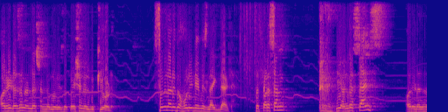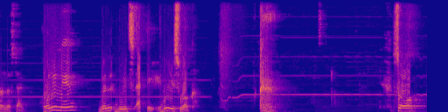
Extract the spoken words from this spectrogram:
or he doesn't understand the glories, the patient will be cured. Similarly, the holy name is like that. The person he understands or he doesn't understand. Holy name will do its activity, do its work. so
